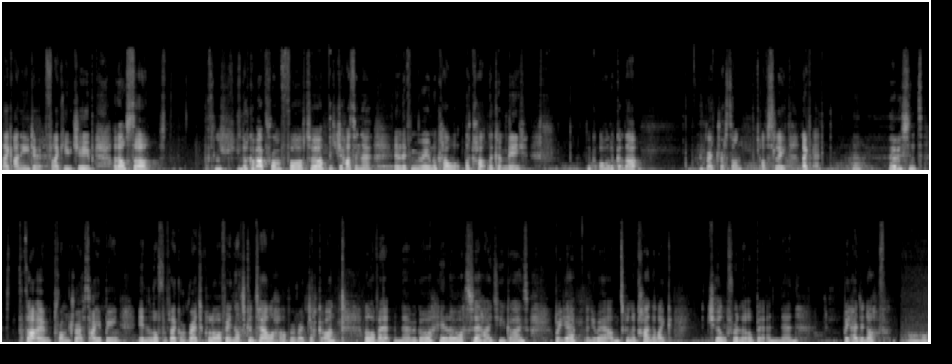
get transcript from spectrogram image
like I need it for like YouTube. And also look at my prom photo that she has in the, in living room. Look how look how look at me. Look oh look at that red dress on, obviously. Like, uh, ever since that um, prom dress, I have been in love with like a red clothing. As you can tell, I have a red jacket on. I love it. And there we go. Hello, say hi to you guys. But yeah, anyway, I'm just going to kind of like chill for a little bit and then be heading off. Oh,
